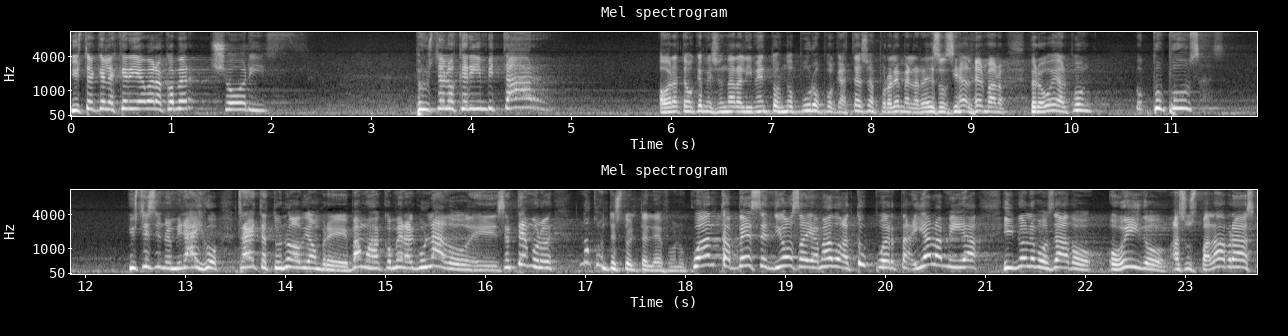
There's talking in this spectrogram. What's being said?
¿Y usted qué les quería llevar a comer? Choris. Pero usted lo quería invitar. Ahora tengo que mencionar alimentos no puros porque hasta eso es problema en las redes sociales, hermano. Pero voy al punto. Pupusas. Y usted dice, mira, hijo, tráete a tu novia, hombre, vamos a comer a algún lado, eh, sentémonos. No contestó el teléfono. ¿Cuántas veces Dios ha llamado a tu puerta y a la mía y no le hemos dado oído a sus palabras,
